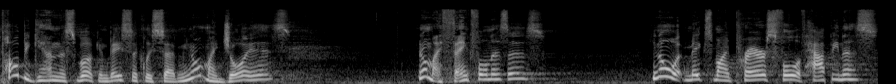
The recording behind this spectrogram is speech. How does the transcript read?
Paul began this book and basically said, You know what my joy is? You know what my thankfulness is? You know what makes my prayers full of happiness?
